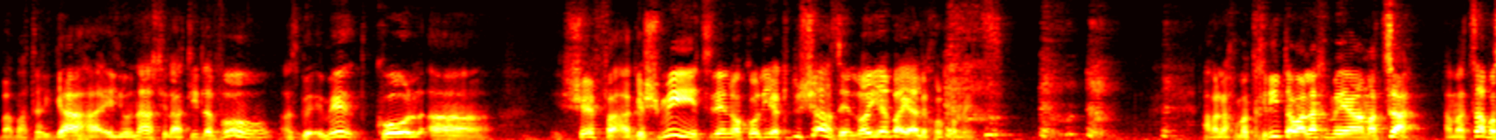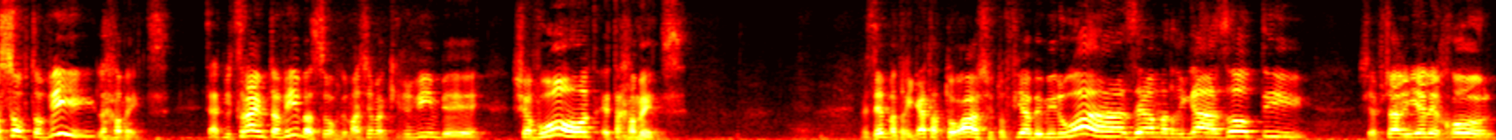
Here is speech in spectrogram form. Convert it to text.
במדרגה העליונה של העתיד לבוא, אז באמת כל השפע הגשמי, אצלנו הכל יהיה קדושה, זה לא יהיה בעיה לאכול חמץ. אבל אנחנו מתחילים את המהלך מהמצה. המצה בסוף תביא לחמץ. קצת מצרים תביא בסוף למה שמקריבים בשבועות את החמץ. וזה מדרגת התורה שתופיע במילואה, זה המדרגה הזאת שאפשר יהיה לאכול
